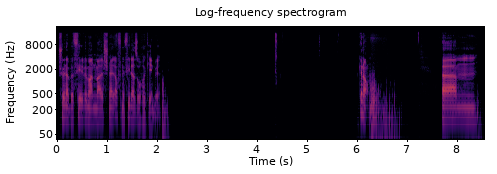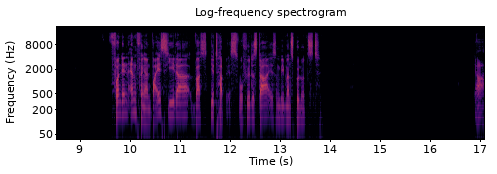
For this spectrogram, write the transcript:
schöner Befehl, wenn man mal schnell auf eine Fehlersuche gehen will. Genau. Ähm, von den Anfängern weiß jeder, was GitHub ist, wofür das da ist und wie man es benutzt. Ja.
